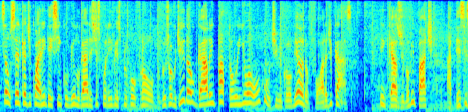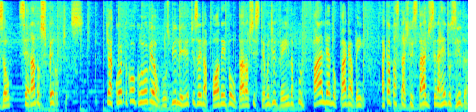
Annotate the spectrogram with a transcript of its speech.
São cerca de 45 mil lugares disponíveis para o confronto. No jogo de ida, o Galo empatou em 1 a 1 com o time colombiano fora de casa. Em caso de novo empate, a decisão será nos pênaltis. De acordo com o clube, alguns bilhetes ainda podem voltar ao sistema de venda por falha no pagamento. A capacidade do estádio será reduzida.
